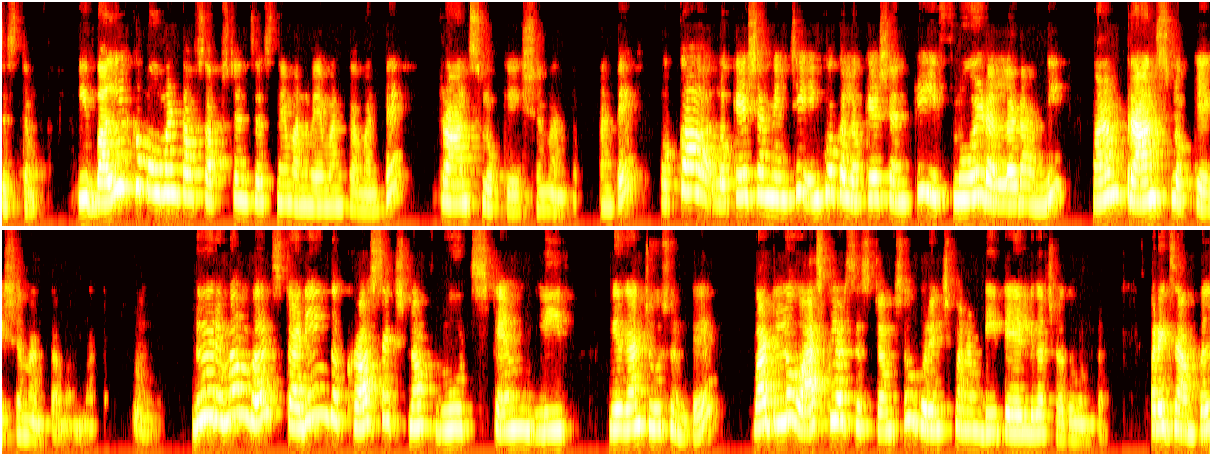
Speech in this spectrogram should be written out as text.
system ఈ బల్క్ మూమెంట్ ఆఫ్ సబ్స్టెన్సెస్ నే మనం ఏమంటామంటే ట్రాన్స్లొకేషన్ అంటాం. అంటే ఒక లొకేషన్ నుంచి ఇంకొక లొకేషన్కి ఈ ఫ్లూయిడ్ వెళ్ళడాన్ని మనం ట్రాన్స్లొకేషన్ అంటాం అనమాట do you remember studying the cross section of root stem leaf మీరు కానీ చూసుంటే వాటిల్లో వాస్కులర్ సిస్టమ్స్ గురించి మనం డీటెయిల్డ్గా చదువుంటాం ఫర్ ఎగ్జాంపుల్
